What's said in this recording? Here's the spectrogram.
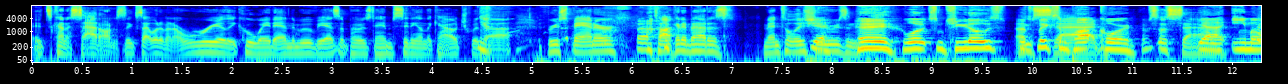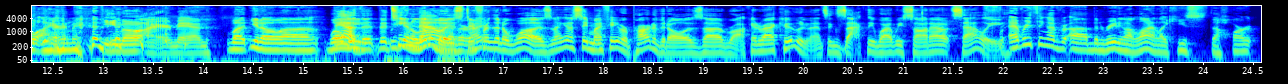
it's kind of sad, honestly, because that would have been a really cool way to end the movie, as opposed to him sitting on the couch with uh, Bruce Banner talking about his mental issues and hey, want some Cheetos? I'm Let's make some popcorn. I'm so sad. Yeah, emo Iron Man. emo Iron Man. but you know, uh, well, yeah, we- the, the we get team a now is it, right? different than it was, and I gotta say, my favorite part of it all is uh, Rocket Raccoon. That's exactly why we sought out Sally. everything I've uh, been reading online, like he's the heart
